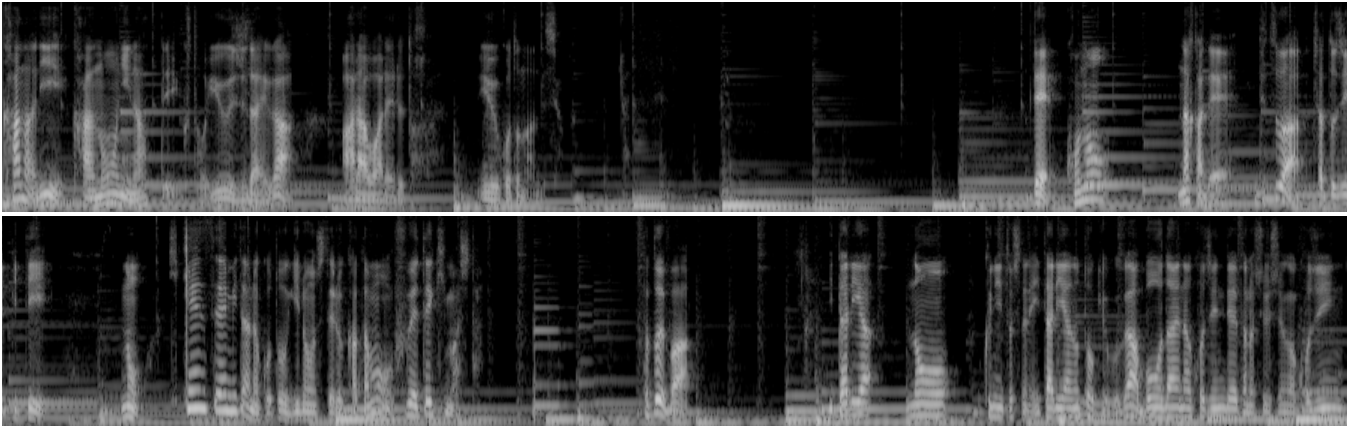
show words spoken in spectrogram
かなり可能になっていくという時代が現れるということなんですよ。で、この中で実はチャット GPT の危険性みたいなことを議論している方も増えてきました。例えば、イタリアの国としてね、イタリアの当局が膨大な個人データの収集が個人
